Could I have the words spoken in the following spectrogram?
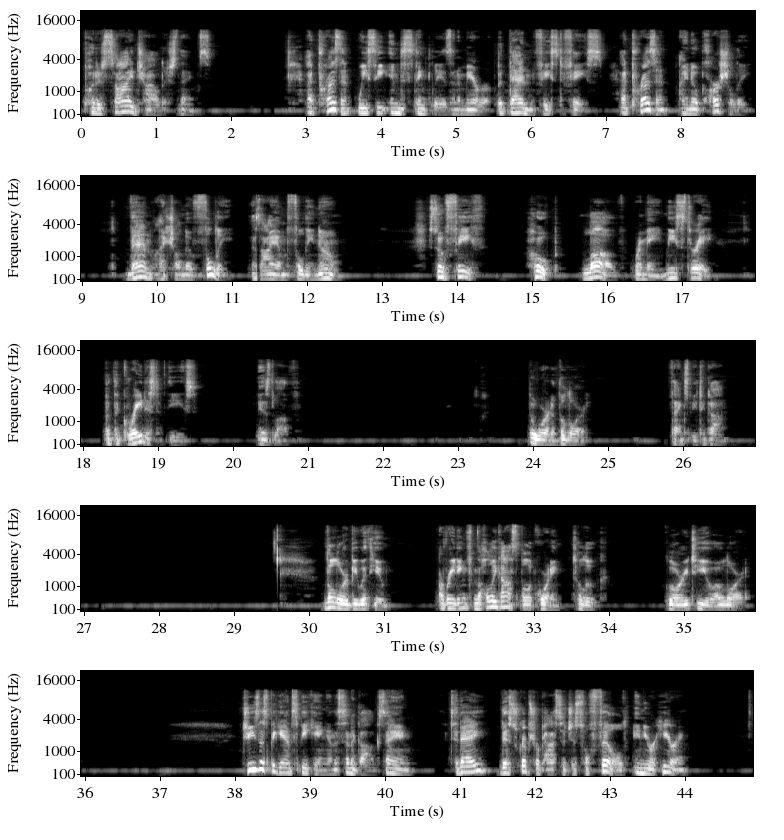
put aside childish things. At present, we see indistinctly as in a mirror, but then face to face. At present, I know partially. Then I shall know fully, as I am fully known. So faith, hope, love remain, these three. But the greatest of these is love. The word of the Lord. Thanks be to God. The Lord be with you. A reading from the Holy Gospel according to Luke. Glory to you, O Lord. Jesus began speaking in the synagogue, saying, Today this scripture passage is fulfilled in your hearing.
